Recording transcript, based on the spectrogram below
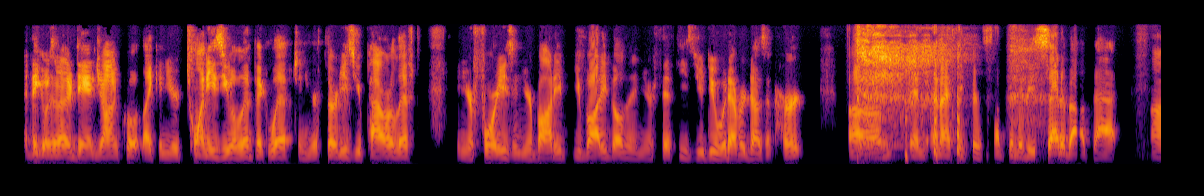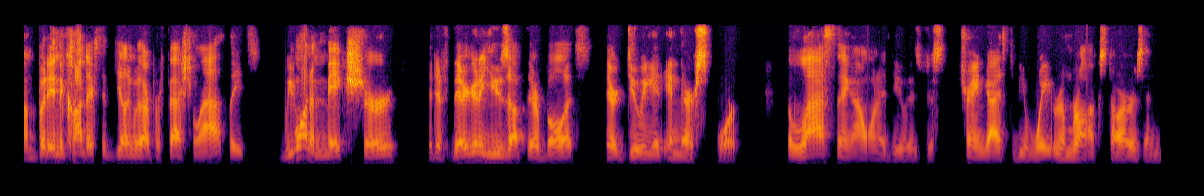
I think it was another Dan John quote, like in your 20s, you Olympic lift, in your 30s, you power lift, in your 40s, in your body, you bodybuild, and in your 50s, you do whatever doesn't hurt. Um, and, and I think there's something to be said about that. Um, but in the context of dealing with our professional athletes, we want to make sure that if they're going to use up their bullets, they're doing it in their sport the last thing I want to do is just train guys to be weight room rock stars and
